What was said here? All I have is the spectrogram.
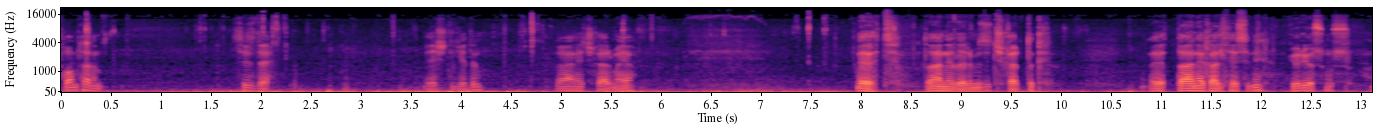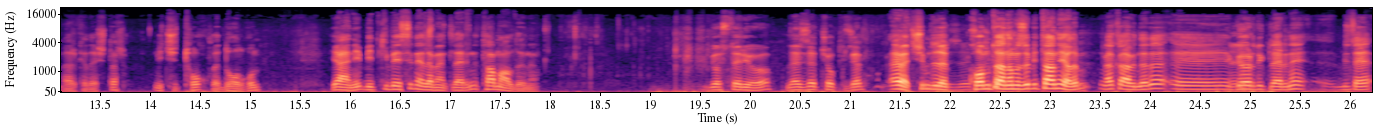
Komutanım siz de eşlik edin. Tane çıkarmaya. Evet. Tanelerimizi çıkarttık. Evet. Tane kalitesini görüyorsunuz arkadaşlar. İçi tok ve dolgun. Yani bitki besin elementlerini tam aldığını gösteriyor. Lezzet çok güzel. Evet şimdi de Lezzet- komutanımızı bir tanıyalım. Akabinde de e, gördüklerini bize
